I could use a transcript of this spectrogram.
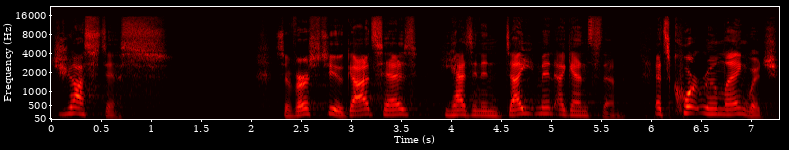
justice so, verse 2, God says he has an indictment against them. That's courtroom language.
